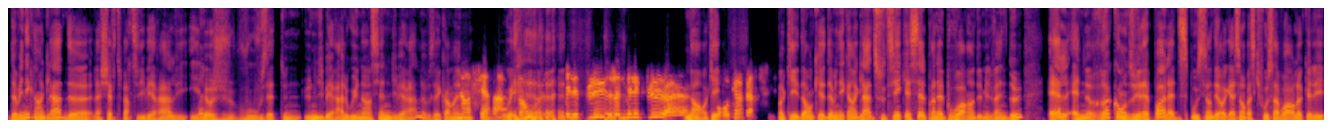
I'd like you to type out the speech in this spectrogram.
Dominique Anglade, euh, la chef du Parti libéral, et, là, je, vous, vous êtes une, libérale ou une ancienne libérale. Vous avez quand même. Une ancienne, hein? Oui. Donc, je ne milite plus, je ne milite plus euh, non, pour aucun parti. OK. Donc, Dominique Anglade soutient que si elle prenait le pouvoir en 2022, elle, elle ne reconduirait pas la disposition de dérogation parce qu'il faut savoir là, que les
